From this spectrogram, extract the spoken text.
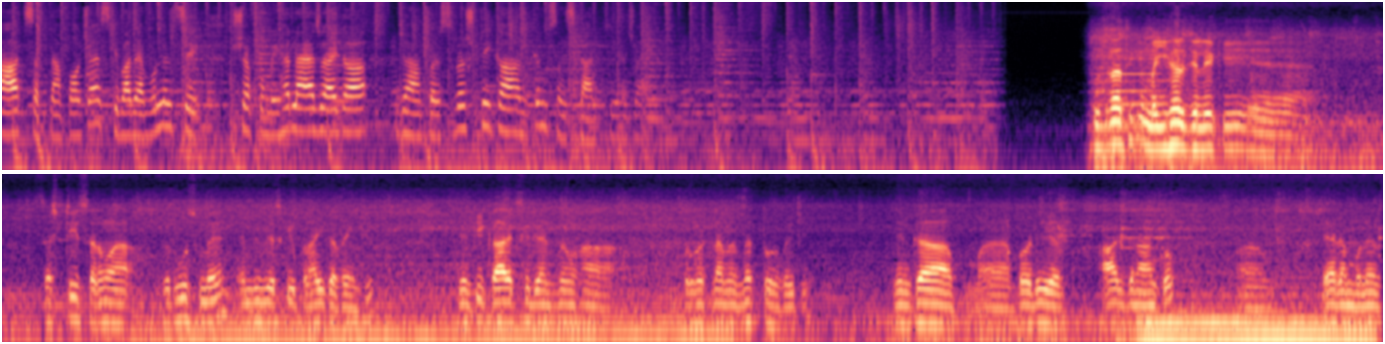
आज सतना पहुँचा। इसके बाद एंबुलेंस से शव को मेहर लाया जाएगा, जहाँ पर सृष्टि का अंतिम संस्कार किया जाएगा। सूचना थी कि मैहर ज़िले की सृष्टि शर्मा रूस में एमबीबीएस की पढ़ाई कर रही थी, जिनकी कार एक्सीडेंट में वहाँ दुर्घटना में मृत्यु हो गई थी, जिनका बॉडी आज दिनांक को एयर एंबुलेंस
